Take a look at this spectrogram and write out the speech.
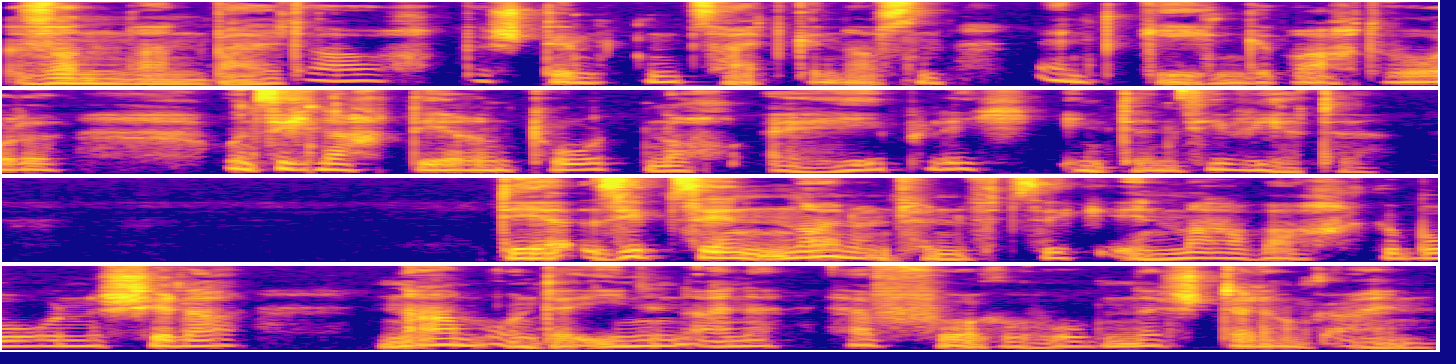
sondern bald auch bestimmten Zeitgenossen entgegengebracht wurde und sich nach deren Tod noch erheblich intensivierte. Der 1759 in Marbach geborene Schiller nahm unter ihnen eine hervorgehobene Stellung ein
